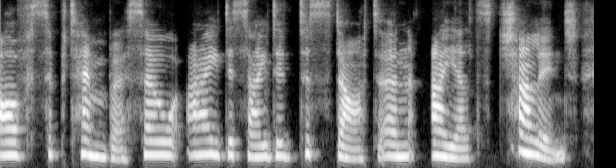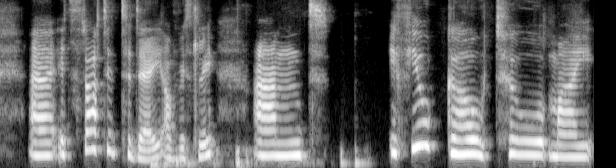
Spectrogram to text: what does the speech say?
of September, so I decided to start an IELTS challenge. Uh, it started today, obviously, and if you go to my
